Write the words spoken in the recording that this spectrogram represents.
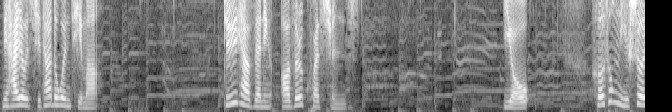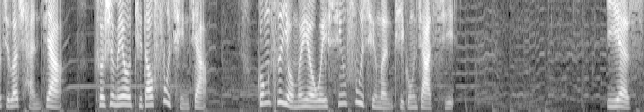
你还有其他的问题吗？Do you have any other questions? 有，合同里涉及了产假，可是没有提到父亲假。公司有没有为新父亲们提供假期 ？Yes,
